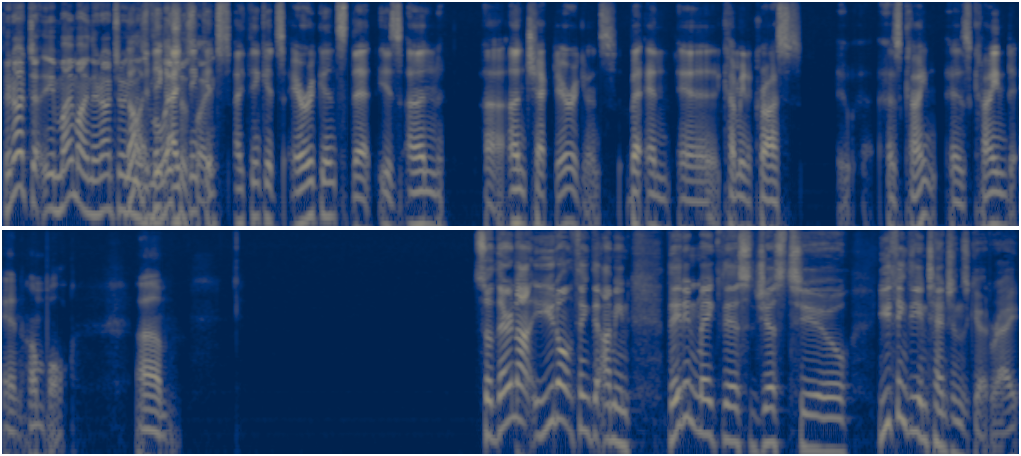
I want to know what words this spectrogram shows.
They're not. In my mind, they're not doing no. this I think I think it's I think it's arrogance that is un uh, unchecked arrogance, but and uh, coming across as kind as kind and humble. Um, So they're not. You don't think that? I mean, they didn't make this just to. You think the intention's good, right?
